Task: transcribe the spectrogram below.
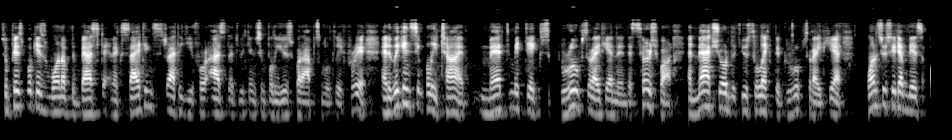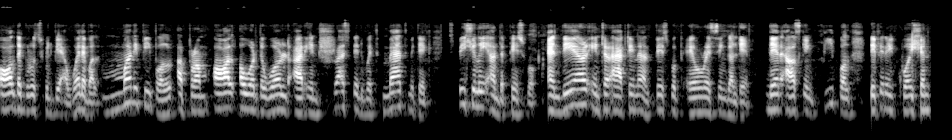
so facebook is one of the best and exciting strategy for us that we can simply use for absolutely free. And we can simply type mathematics groups right here in the search bar and make sure that you select the groups right here. Once you set up this all the groups will be available. Many people from all over the world are interested with mathematics especially on the facebook and they are interacting on facebook every single day. They're asking people different questions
